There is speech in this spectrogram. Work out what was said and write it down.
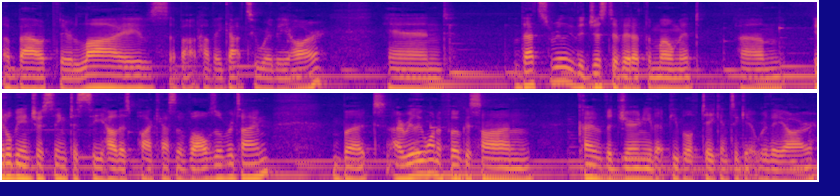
about their lives, about how they got to where they are, and that's really the gist of it at the moment. Um, it'll be interesting to see how this podcast evolves over time, but I really want to focus on kind of the journey that people have taken to get where they are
